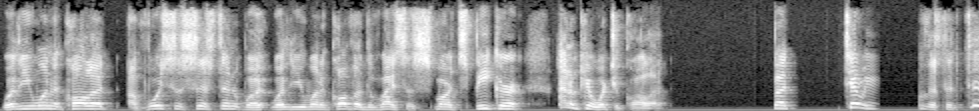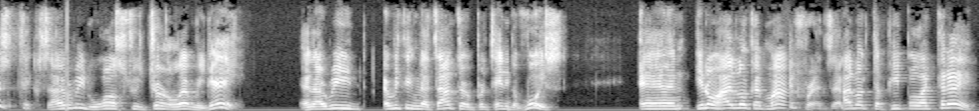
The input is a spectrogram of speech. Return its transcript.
whether you want to call it a voice assistant, whether you want to call the device a smart speaker, I don't care what you call it. But Terry, the statistics, I read Wall Street Journal every day, and I read everything that's out there pertaining to voice. And, you know, I look at my friends and I look at people like today.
